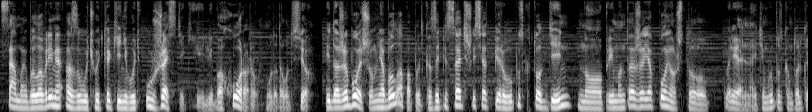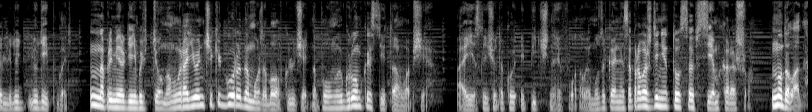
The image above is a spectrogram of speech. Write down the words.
Самое было время озвучивать какие-нибудь ужастики, либо хоррор, вот это вот все. И даже больше, у меня была попытка записать 61 выпуск в тот день, но при монтаже я понял, что реально этим выпуском только лю людей пугать. Например, где-нибудь в темном райончике города можно было включать на полную громкость и там вообще. А если еще такое эпичное фоновое музыкальное сопровождение, то совсем хорошо. Ну да ладно.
